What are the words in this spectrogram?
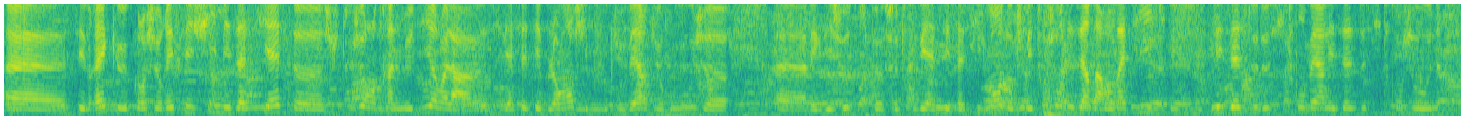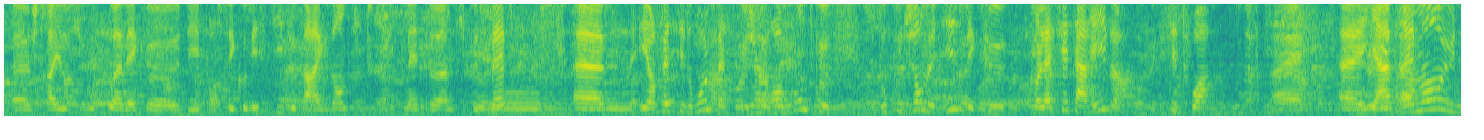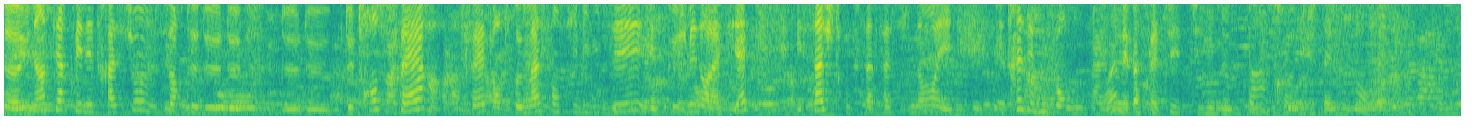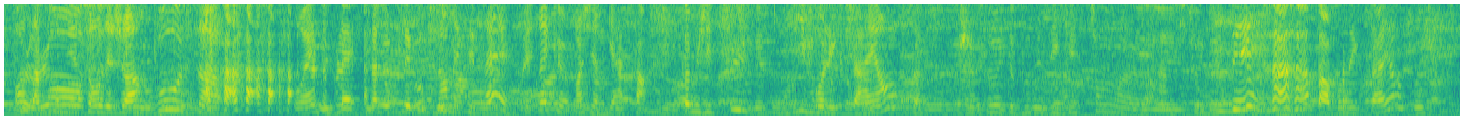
Euh, c'est vrai que quand je réfléchis mes assiettes, euh, je suis toujours en train de me dire, voilà, euh, si l'assiette est blanche, il me faut du vert, du rouge, avec des choses qui peuvent se trouver assez facilement. Donc, je mets toujours des herbes aromatiques, les zestes de citron vert, les zestes de citron jaune. Je travaille aussi beaucoup avec des pensées comestibles, par exemple, qui tout de suite mettent un petit peu de peps. Et en fait, c'est drôle parce que je me rends compte que beaucoup de gens me disent, mais que quand l'assiette arrive, c'est toi. Euh, Il y a vraiment une, une interpénétration, une sorte de, de, de, de- de transfert en fait entre ma sensibilité et ce que je mets dans l'assiette. Et ça, je trouve ça fascinant et, et très émouvant. Ouais, mais parce que tu es, une peintre gustative en fait. Dans Oh là un là, premier temps déjà. c'est beau ça. Ouais. Ça te plaît Ça me plaît beaucoup. Non, mais c'est vrai, c'est vrai que moi j'ai regardé, enfin, comme j'ai pu vivre l'expérience, je peux te poser des questions euh, un petit peu guidées par mon expérience.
